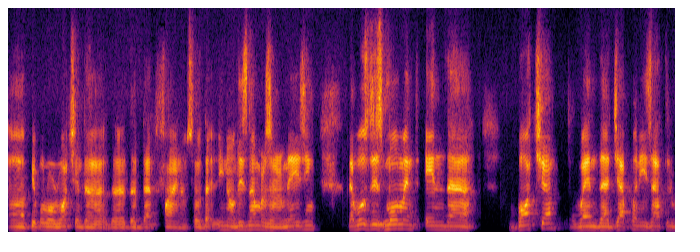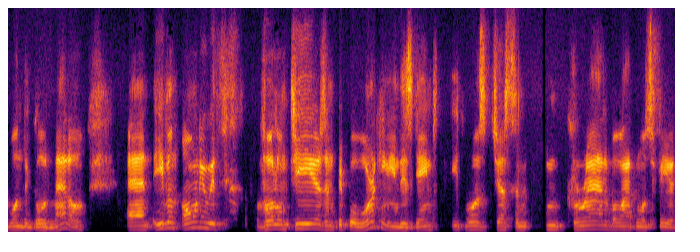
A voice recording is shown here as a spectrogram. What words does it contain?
uh, people were watching the, the, the, that final. So that you know these numbers are amazing. There was this moment in the boccia when the Japanese athlete won the gold medal, and even only with volunteers and people working in these games, it was just an incredible atmosphere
